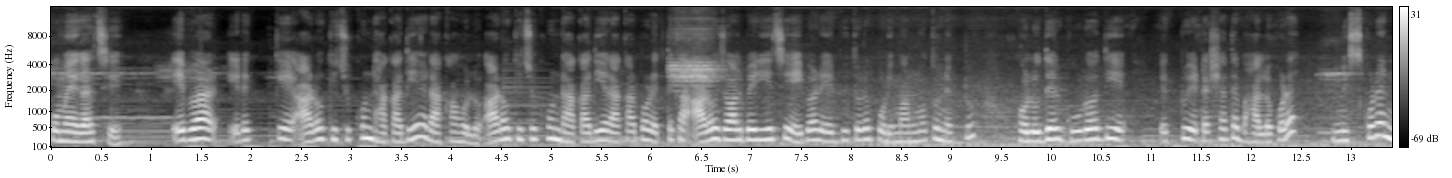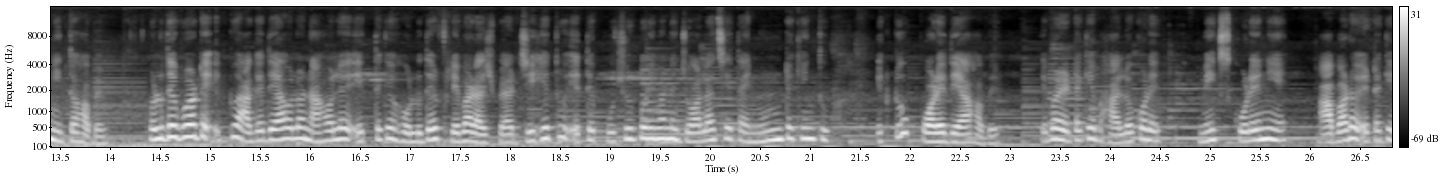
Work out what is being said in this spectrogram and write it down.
কমে গেছে। এবার এটাকে আরও কিছুক্ষণ ঢাকা দিয়ে রাখা হলো। আরও কিছুক্ষণ ঢাকা দিয়ে রাখার পর এর থেকে আরও জল বেরিয়েছে। এবার এর ভিতরে পরিমাণ মতন একটু হলুদের গুঁড়ো দিয়ে একটু এটার সাথে ভালো করে মিক্স করে নিতে হবে। হলুদের গুঁড়োটা একটু আগে দেওয়া হলো, না হলে এর থেকে হলুদের ফ্লেভার আসবে। আর যেহেতু এতে প্রচুর পরিমাণে জল আছে, তাই নুনটা কিন্তু একটু পরে দেওয়া হবে। এবার এটাকে ভালো করে মিক্স করে নিয়ে আবারও এটাকে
